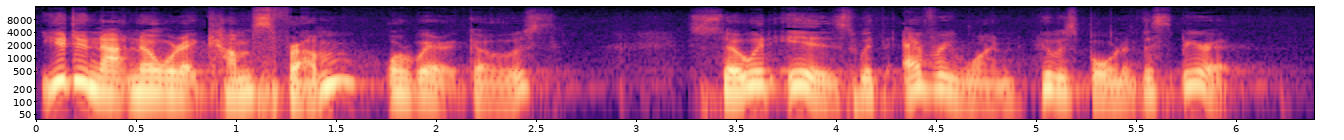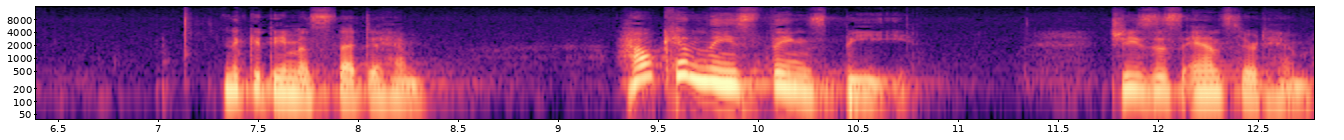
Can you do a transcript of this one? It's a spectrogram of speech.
you do not know where it comes from or where it goes. So it is with everyone who is born of the Spirit. Nicodemus said to him, How can these things be? Jesus answered him,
